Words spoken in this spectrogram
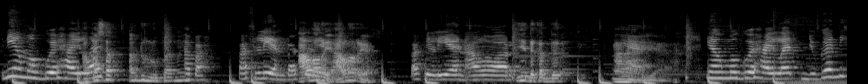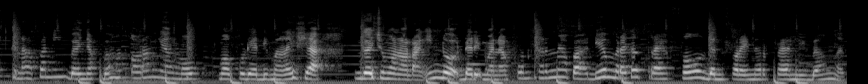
Ini yang mau gue Apa highlight sat? Aduh lupa nih. apa? Pavilion, Alor pavilion. ya, Alor ya. Pavilion, Alor. Iya dekat de- Nah, iya. Yang mau gue highlight juga nih, kenapa nih banyak banget orang yang mau mau kuliah di Malaysia. Nggak cuma orang Indo, dari mana pun. Karena apa? Dia mereka travel dan foreigner friendly banget.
